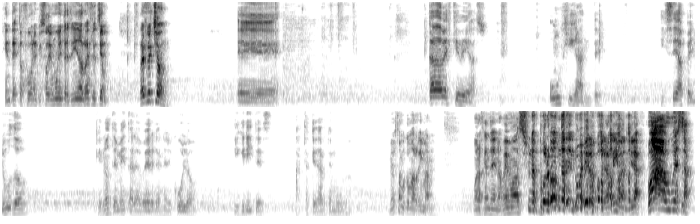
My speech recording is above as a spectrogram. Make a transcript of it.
Gente, esto fue un episodio muy entretenido. Reflexión. Reflexión. Eh, cada vez que veas un gigante y sea peludo, que no te meta la verga en el culo y grites hasta quedarte mudo. Me gusta cómo riman. Bueno, gente, nos vemos. Es una poronga de nuevo. Pero, pero riman, mirá. ¡Wow! Esa.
